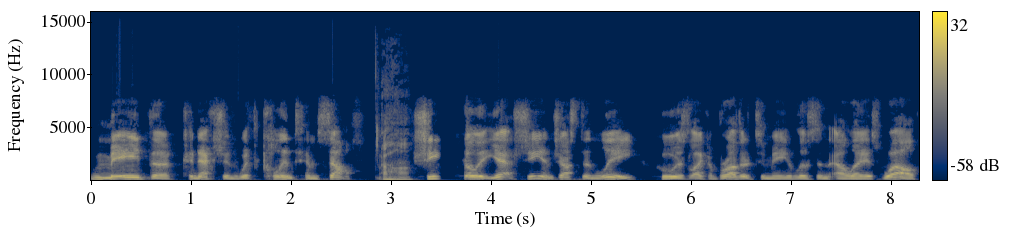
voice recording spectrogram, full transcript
made the connection with Clint himself. Uh-huh. She really, yeah, she and Justin Lee, who is like a brother to me, lives in LA as well,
